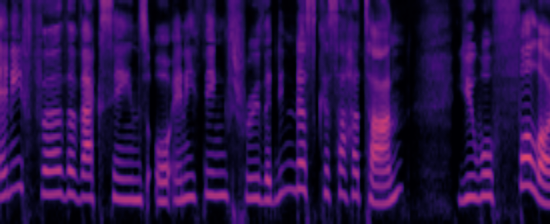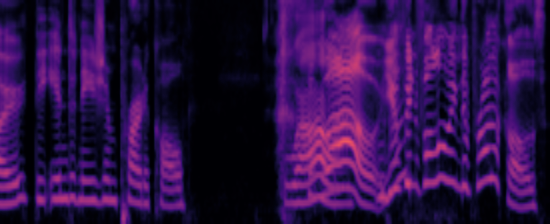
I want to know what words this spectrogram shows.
any further vaccines or anything through the Nindas Kesehatan, you will follow the Indonesian protocol. Wow. Wow, you've been following the protocols.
